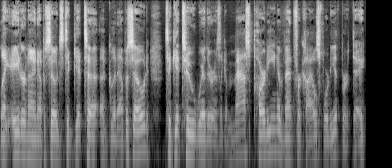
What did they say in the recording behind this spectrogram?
like eight or nine episodes to get to a good episode, to get to where there is like a mass partying event for Kyle's 40th birthday.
